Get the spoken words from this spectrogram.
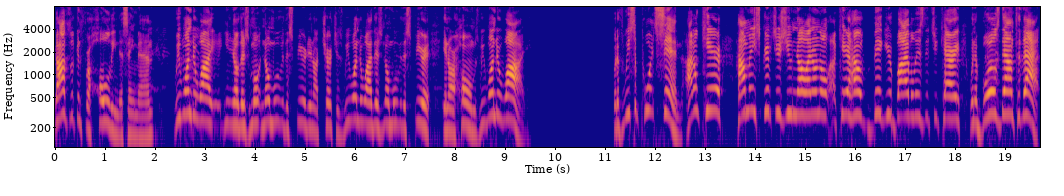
God's looking for holiness, amen. We wonder why, you know, there's mo- no move of the Spirit in our churches. We wonder why there's no move of the Spirit in our homes. We wonder why. But if we support sin, I don't care how many scriptures you know, I don't know, I care how big your Bible is that you carry, when it boils down to that,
